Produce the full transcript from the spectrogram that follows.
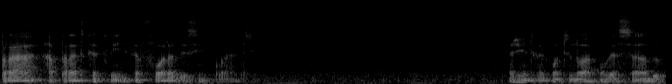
para a prática clínica fora desse enquadre. A gente vai continuar conversando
